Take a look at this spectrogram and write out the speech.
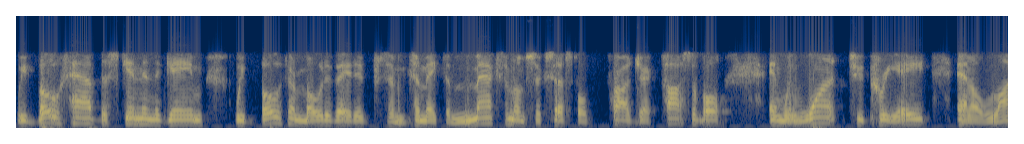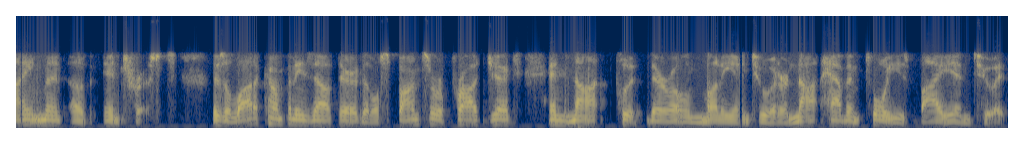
We both have the skin in the game. We both are motivated to, to make the maximum successful project possible, and we want to create an alignment of interests. There's a lot of companies out there that'll sponsor a project and not put their own money into it or not have employees buy into it.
